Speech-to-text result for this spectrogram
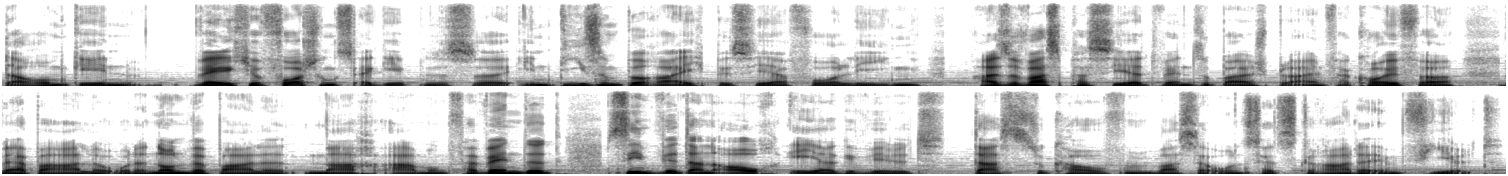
darum gehen, welche Forschungsergebnisse in diesem Bereich bisher vorliegen. Also was passiert, wenn zum Beispiel ein Verkäufer verbale oder nonverbale Nachahmung verwendet, sind wir dann auch eher gewillt, das zu kaufen, was er uns jetzt gerade empfiehlt.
